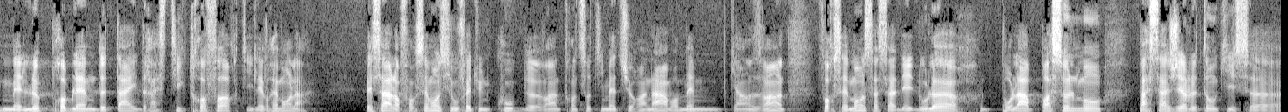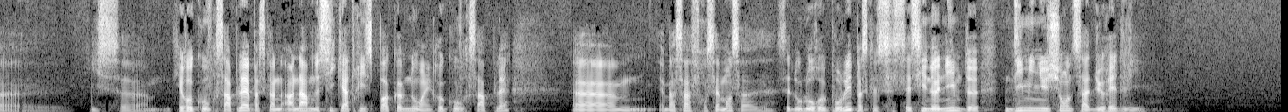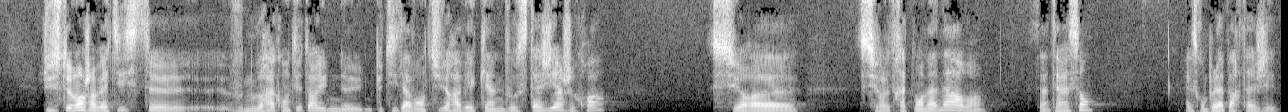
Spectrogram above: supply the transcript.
mais le problème de taille drastique trop forte, il est vraiment là. Et ça, alors forcément, si vous faites une coupe de 20-30 cm sur un arbre, même 15-20, forcément, ça, ça a des douleurs pour l'arbre, pas seulement passagères le temps qui, recouvre sa plaie, parce qu'un arbre ne cicatrise pas comme nous, hein, il recouvre sa plaie. Euh, et ben ça, forcément, c'est douloureux pour lui parce que c'est synonyme de diminution de sa durée de vie. Justement, Jean-Baptiste, euh, vous nous racontez une, une petite aventure avec un de vos stagiaires, je crois? Sur, euh, sur le traitement d'un arbre. C'est intéressant. Est-ce qu'on peut la partager?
